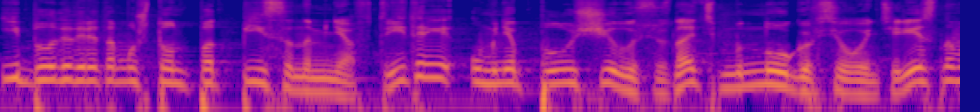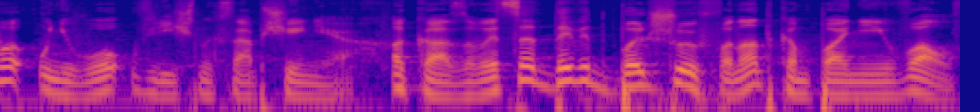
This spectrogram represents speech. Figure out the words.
И благодаря тому, что он подписан на меня в Твиттере, у меня получилось узнать много всего интересного у него в личных сообщениях. Оказывается, Дэвид большой фанат компании Valve,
